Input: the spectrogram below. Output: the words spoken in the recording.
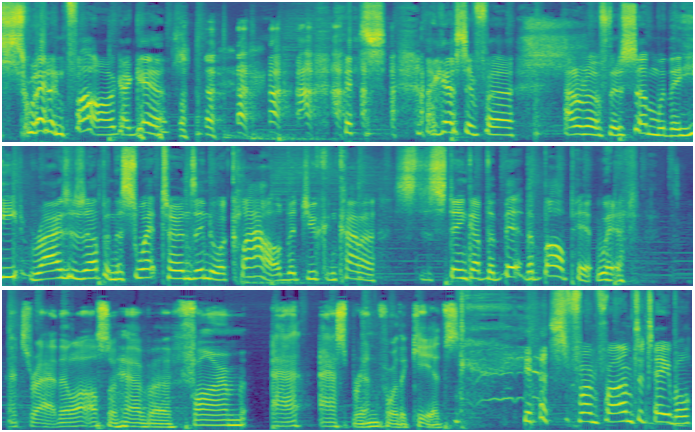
sweat and fog, I guess. It's, I guess if uh, I don't know if there's something with the heat rises up and the sweat turns into a cloud that you can kind of stink up the bit the ball pit with. That's right. They'll also have a farm a- aspirin for the kids. Yes, from farm to table,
